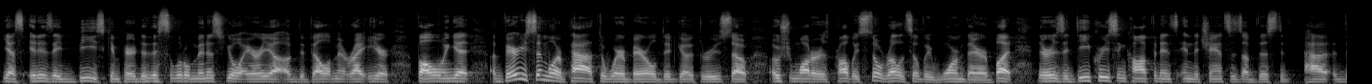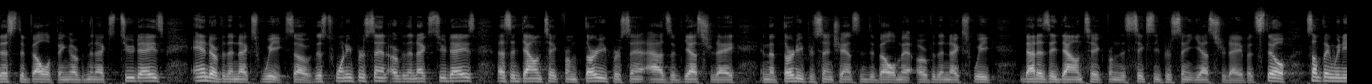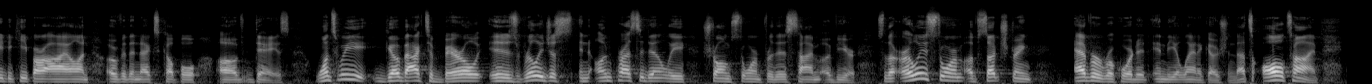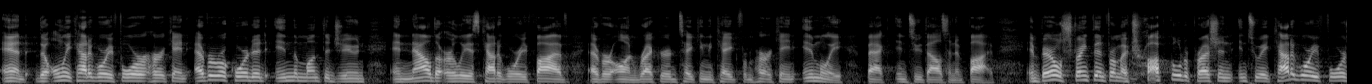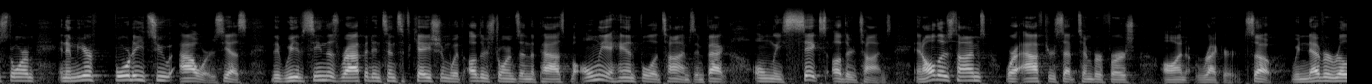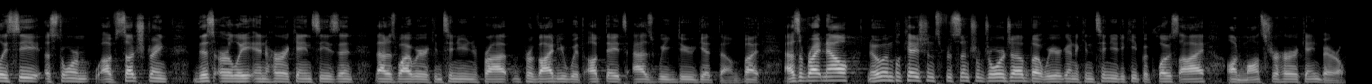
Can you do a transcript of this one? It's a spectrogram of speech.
Yes, it is a beast compared to this little minuscule area of development right here following it. A very similar path to where Beryl did go through, so ocean water is probably still relatively warm there, but there is a decrease in confidence in the chances of this, uh, this developing over the next two days and over the next week. So this 20% over the next two days, that's a downtick from 30% as of yesterday, and the 30% chance of development over the next week, that is a downtick from the 60% yesterday, but still something we need to keep our eye on over the next couple of days Once we go back to Beryl, it is really just an unprecedentedly strong storm for this time of year. So the earliest storm of such strength ever recorded in the Atlantic Ocean. That's all time. And the only Category 4 hurricane ever recorded in the month of June, and now the earliest Category 5 ever on record, taking the cake from Hurricane Emily back in 2005. And Beryl strengthened from a tropical depression into a Category 4 storm in a mere 42 hours. Yes, we have seen this rapid intensification with other storms in the past, but only a handful of times. In fact, only six other times. And all those times were after September 1st on record. So we never really see a storm of such strength this early in hurricane season. That is why we are continuing to pro provide you with updates as we do get them. But as of right now, no implications for central Georgia, but we are going to continue to keep a close eye on Monster Hurricane Beryl.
